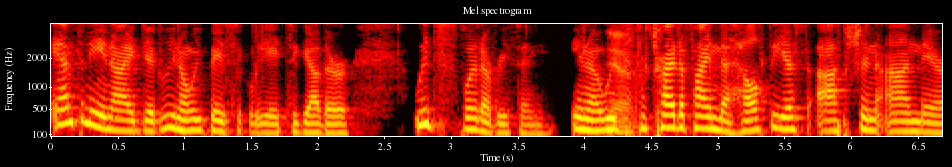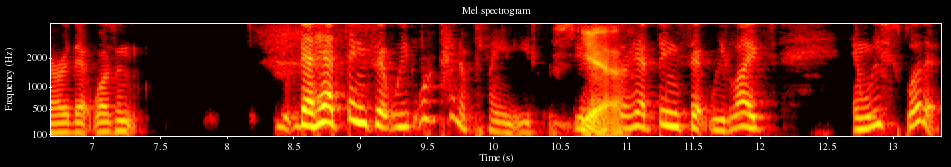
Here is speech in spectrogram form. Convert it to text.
Anthony and I did, you know, we basically ate together. We'd split everything. You know, we'd Yeah. try to find the healthiest option on there that wasn't that had things that we were kind of plain eaters. You know? Yeah. So it had things that we liked, and we split it.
